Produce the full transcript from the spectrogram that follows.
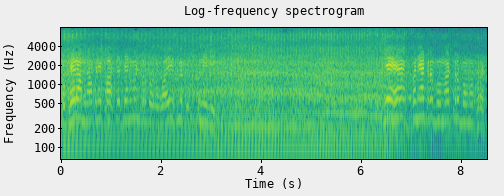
तो फिर हमने अपने पास से जेनवन ट्रबो लगवाई, उसमें બન્યા ટર્બોમાં ટર્બોમાં फ़र्क।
